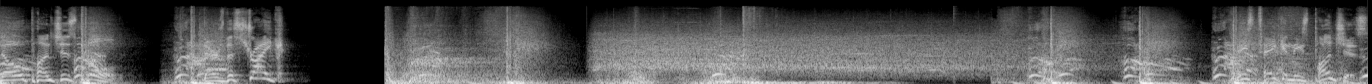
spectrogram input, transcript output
No punches pulled. There's the strike. He's taking these punches.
